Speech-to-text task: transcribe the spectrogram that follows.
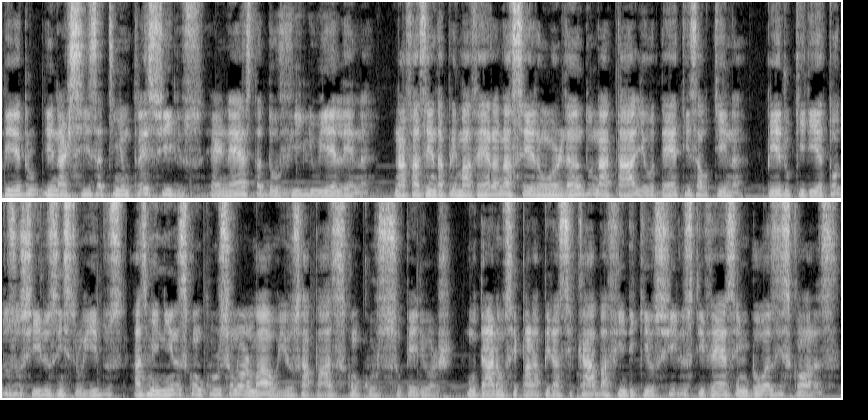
Pedro e Narcisa tinham três filhos, Ernesta, Dovilho e Helena. Na fazenda Primavera nasceram Orlando, Natália, Odete e Isaltina. Pedro queria todos os filhos instruídos, as meninas com curso normal e os rapazes com curso superior. Mudaram-se para Piracicaba a fim de que os filhos tivessem boas escolas.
